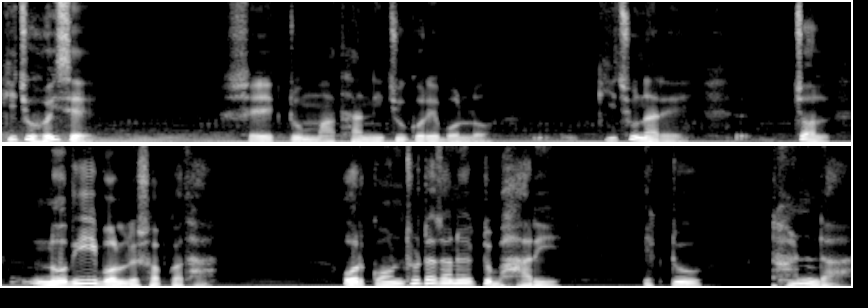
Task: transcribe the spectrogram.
কিছু হইছে? সে একটু মাথা নিচু করে বলল, কিছু না রে। চল, নদীই বলবে সব কথা। ওর কণ্ঠটা যেন একটু ভারী, একটু ঠান্ডা।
